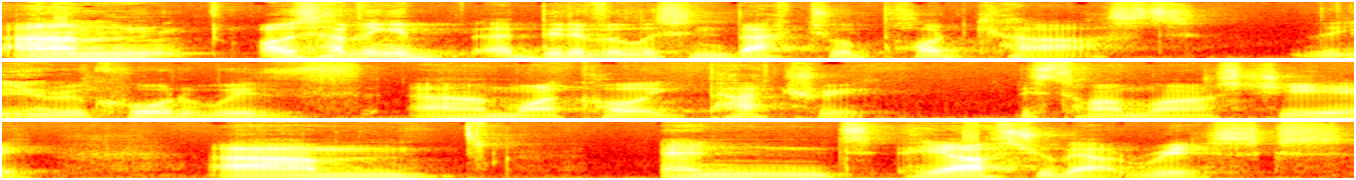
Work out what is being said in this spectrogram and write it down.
um, I was having a, a, bit of a listen back to a podcast that you recorded with uh, my colleague Patrick this time last year. Um, and he asked you about risks.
